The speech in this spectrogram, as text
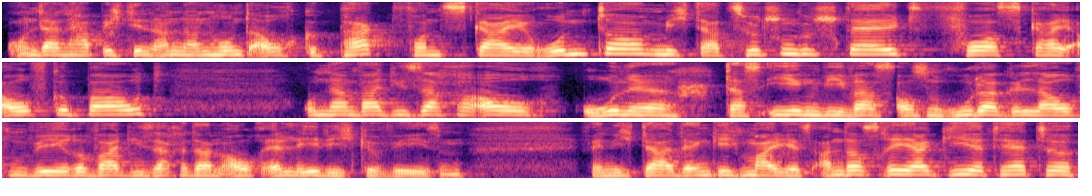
Und dann habe ich den anderen Hund auch gepackt, von Sky runter, mich dazwischen gestellt, vor Sky aufgebaut und dann war die Sache auch, ohne dass irgendwie was aus dem Ruder gelaufen wäre, war die Sache dann auch erledigt gewesen. Wenn ich da, denke ich mal, jetzt anders reagiert hätte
